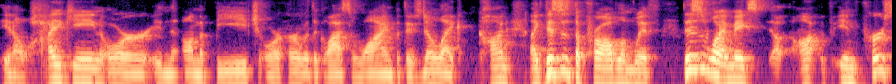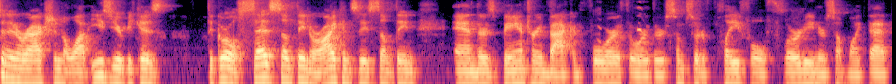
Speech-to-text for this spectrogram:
you know, hiking or in the, on the beach or her with a glass of wine, but there's no like con. Like this is the problem with this is why it makes uh, uh, in person interaction a lot easier because the girl says something or I can say something and there's bantering back and forth or there's some sort of playful flirting or something like that.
